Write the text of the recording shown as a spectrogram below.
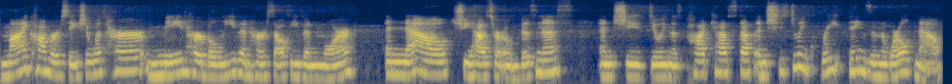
my conversation with her made her believe in herself even more. And now she has her own business and she's doing this podcast stuff and she's doing great things in the world now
